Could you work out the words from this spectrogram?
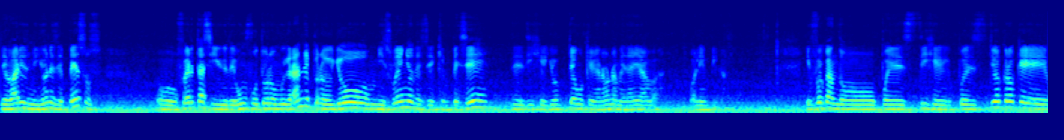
de varios millones de pesos. Ofertas y de un futuro muy grande, pero yo, mi sueño desde que empecé, de- dije, yo tengo que ganar una medalla olímpica. Y fue cuando pues dije, pues yo creo que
